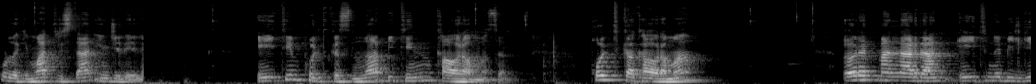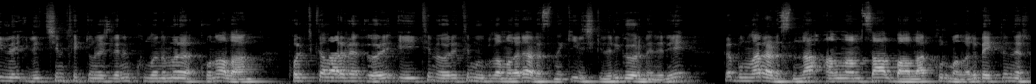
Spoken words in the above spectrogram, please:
buradaki matristen inceleyelim. Eğitim politikasında bitin kavranması. Politika kavrama Öğretmenlerden eğitimde bilgi ve iletişim teknolojilerinin kullanımı konu alan politikalar ve eğitim öğretim uygulamaları arasındaki ilişkileri görmeleri ve bunlar arasında anlamsal bağlar kurmaları beklenir.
